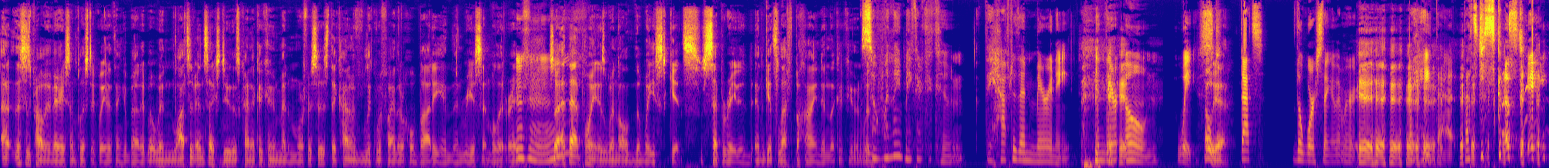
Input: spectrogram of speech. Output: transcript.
uh, this is probably a very simplistic way to think about it, but when lots of insects do this kind of cocoon metamorphosis, they kind of liquefy their whole body and then reassemble it, right? Mm-hmm. So at that point is when all the waste gets separated and gets left behind in the cocoon. With, So when they make their cocoon, they have to then marinate in their own waste. oh, yeah. That's the worst thing I've ever heard. I hate that. That's disgusting.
